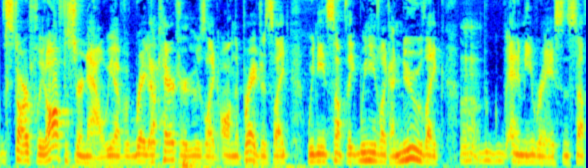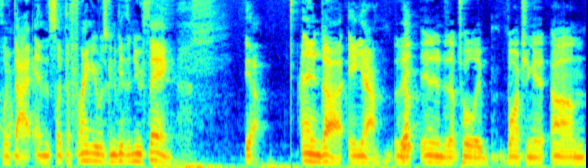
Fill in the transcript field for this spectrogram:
Starfleet officer now. We have a regular Yeah. character who's like on the bridge. It's like we need something. We need like a new like enemy race and stuff like that. And it's like the Ferengi was going to be the new thing. yeah And uh, yeah, they Yep. ended up totally watching it. Um,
